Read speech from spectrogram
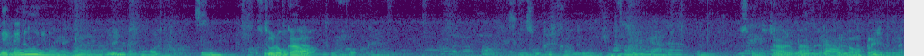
เลขไดโน่นี่เนาะเลขไหนนาะศูนย์ศูนย์หกเก้าบ่ศูนย์หกเก้าเลยคุณผู้ชมสอกศูนย์หกเก้าหรือเปล่านะครับบางคนลองแปลดูนะ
